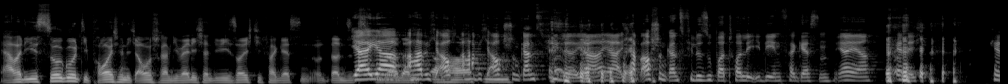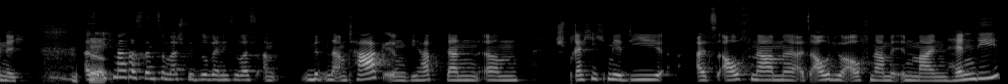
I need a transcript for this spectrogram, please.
ja, aber die ist so gut, die brauche ich mir nicht aufschreiben, die werde ich dann, wie soll ich die vergessen? Und dann Ja, ja, da habe ich auch, habe ich auch hm. schon ganz viele. Ja, ja, ich habe auch schon ganz viele super tolle Ideen vergessen. Ja, ja, kenne ich, kenne ich. Also Ja. ich mache es dann zum Beispiel so, wenn ich sowas am, mitten am Tag irgendwie habe, dann ähm, spreche ich mir die als Aufnahme, als Audioaufnahme in mein Handy.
